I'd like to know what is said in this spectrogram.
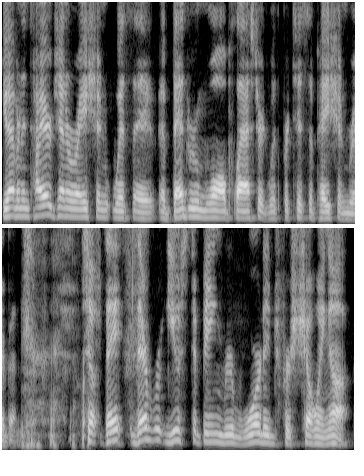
you have an entire generation with a, a bedroom wall plastered with participation ribbons so they they're used to being rewarded for showing up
